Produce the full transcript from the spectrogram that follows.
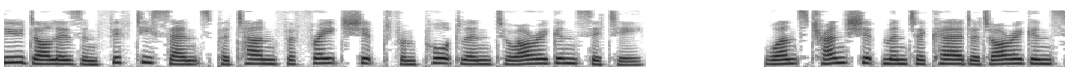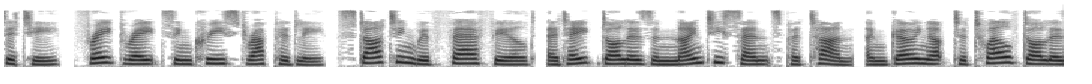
$2.50 per ton for freight shipped from Portland to Oregon City. Once transshipment occurred at Oregon City, freight rates increased rapidly, starting with Fairfield, at $8.90 per ton, and going up to $12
